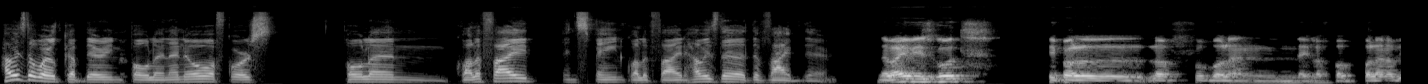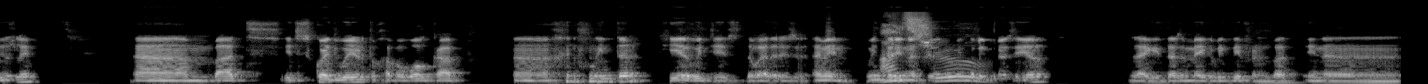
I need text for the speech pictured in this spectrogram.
How is the World Cup there in Poland? I know, of course, Poland qualified and Spain qualified. How is the the vibe there? the vibe is good. People love football and they love Poland, obviously. Um, but it's quite weird to have a World Cup uh, winter here, which is the weather is. I mean, winter Ah, in, Australia, in. Brazil, like it doesn't make a big difference. But in uh,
